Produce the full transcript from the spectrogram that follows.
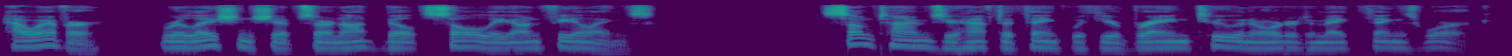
However, relationships are not built solely on feelings. Sometimes you have to think with your brain too in order to make things work.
